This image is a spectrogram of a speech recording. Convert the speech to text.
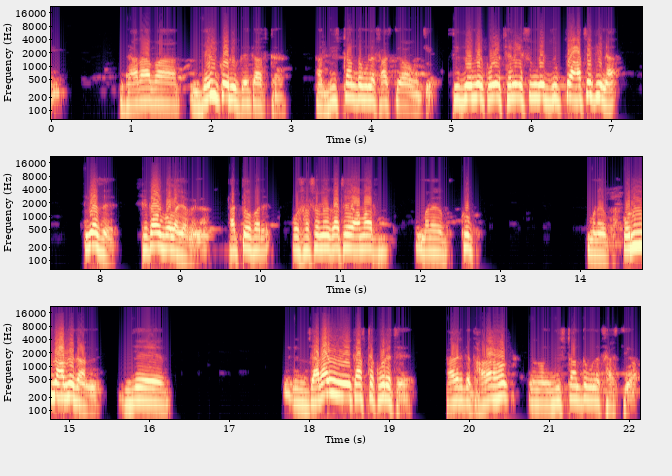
যারা বা যেই করুক এই কাজটা, তার দৃষ্টান্তমূলক শাস্তি হওয়া উচিত। সিপিএম এর কোনো ছেলের সঙ্গে যুক্ত আছে কিনা ঠিক আছে? সেটাও বলা যাবে না। থাকতেও পারে। প্রশাসনের কাছে আমার মানে খুব মানে করুণ আবেদন যে যারাই এই কাজটা করেছে, তাদেরকে ধরা হোক এবং দৃষ্টান্তমূলক শাস্তি হোক।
